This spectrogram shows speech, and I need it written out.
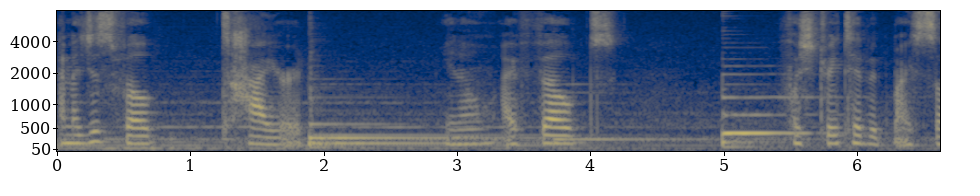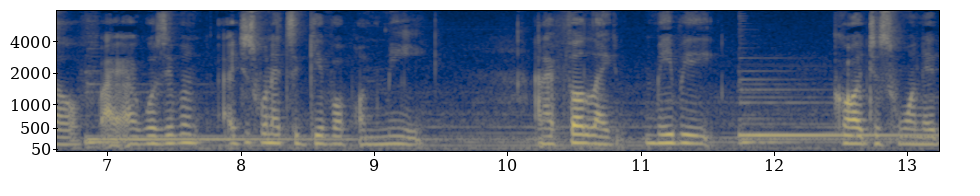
And I just felt tired. You know, I felt frustrated with myself. I, I was even, I just wanted to give up on me. And I felt like maybe God just wanted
